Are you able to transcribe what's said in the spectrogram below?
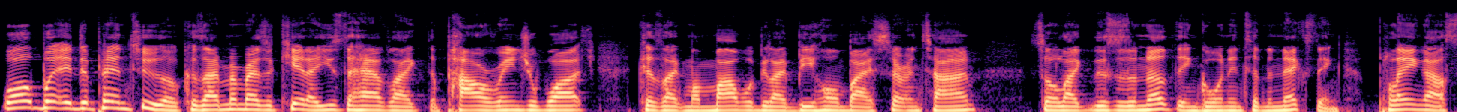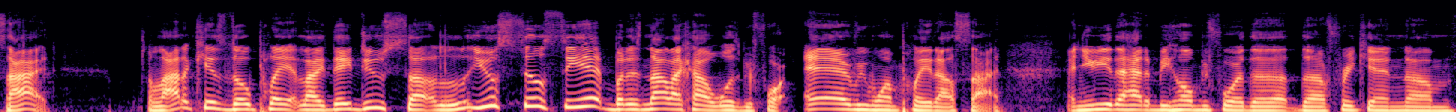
Well, but it depends too, though, because I remember as a kid, I used to have like the Power Ranger watch, because like my mom would be like, be home by a certain time. So like, this is another thing going into the next thing, playing outside. A lot of kids don't play it like they do. So you'll still see it, but it's not like how it was before. Everyone played outside, and you either had to be home before the the freaking um,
